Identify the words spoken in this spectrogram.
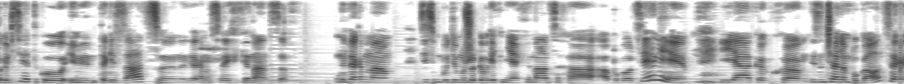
провести такую инвентаризацию, наверное, своих финансов. Наверное, здесь мы будем уже говорить не о финансах, а о бухгалтерии. И я, как э, изначально бухгалтер,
